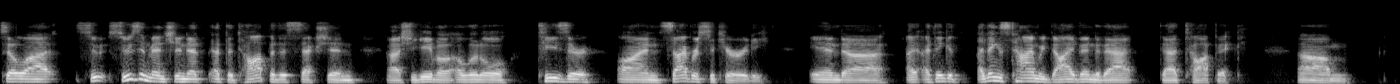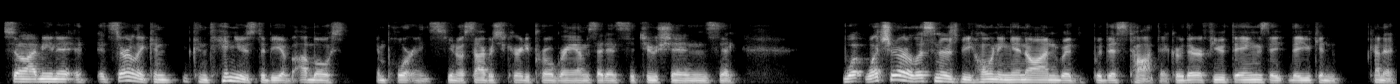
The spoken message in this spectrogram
So, uh, Su- Susan mentioned at, at the top of this section, uh, she gave a, a, little teaser on cybersecurity, and uh, I, I, think it, I think it's time we dive into that that topic. Um, so, I mean, it, it certainly can, continues to be of utmost importance, you know, cybersecurity programs at institutions. And what, what should our listeners be honing in on with, with this topic? Are there a few things that, that you can kind of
